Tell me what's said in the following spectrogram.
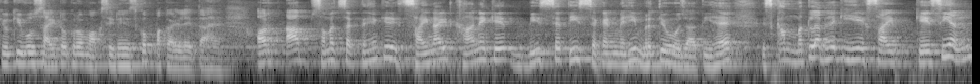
क्योंकि वो साइटोक्रोम ऑक्सीडेज को पकड़ लेता है। और आप समझ सकते हैं कि साइनाइड खाने के 20 से 30 सेकंड में ही मृत्यु हो जाती है। इसका मतलब है कि ये साइकेसियन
